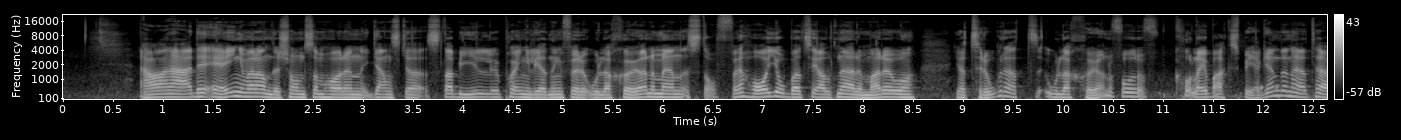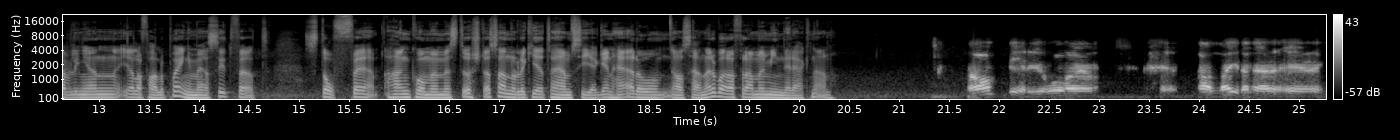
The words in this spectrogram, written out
Ja, nej, det är Ingvar Andersson som har en ganska stabil poängledning för Ola Schön, men Stoffe har jobbat sig allt närmare och jag tror att Ola Schön får kolla i backspegeln den här tävlingen, i alla fall poängmässigt, för att Stoffe, han kommer med största sannolikhet ta hem segern här och ja, sen är det bara fram med miniräknaren. Ja, det är det ju. Och, eh, alla i den här eh,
